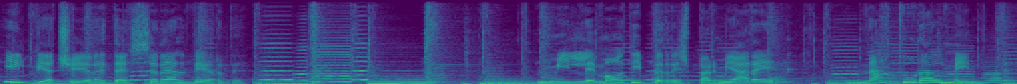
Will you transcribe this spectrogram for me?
il piacere d'essere al verde. Mille modi per risparmiare naturalmente.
